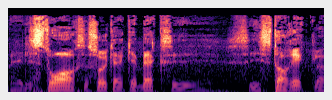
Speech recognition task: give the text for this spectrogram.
Mais l'histoire, c'est sûr qu'à Québec, c'est c'est historique. Là.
